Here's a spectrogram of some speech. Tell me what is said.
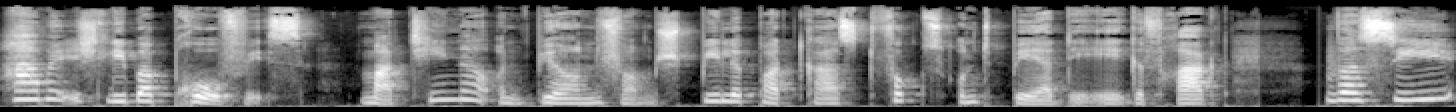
habe ich lieber Profis, Martina und Björn vom Spielepodcast Fuchs und Bär.de gefragt, was sie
